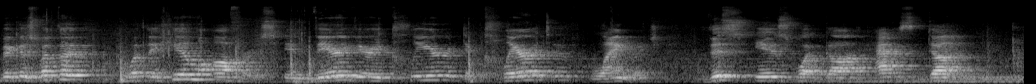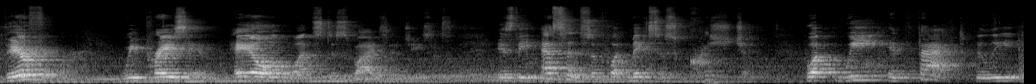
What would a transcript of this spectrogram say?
Because what the, what the hymn offers in very, very clear, declarative language, this is what God has done. Therefore, we praise him. Hail once despised Jesus, is the essence of what makes us what we in fact believe.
